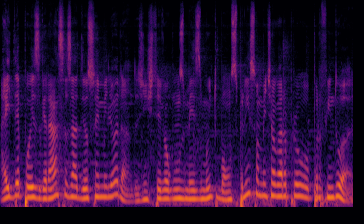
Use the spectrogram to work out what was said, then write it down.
Aí depois, graças a Deus, foi melhorando. A gente teve alguns meses muito bons, principalmente agora pro, pro fim do ano.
